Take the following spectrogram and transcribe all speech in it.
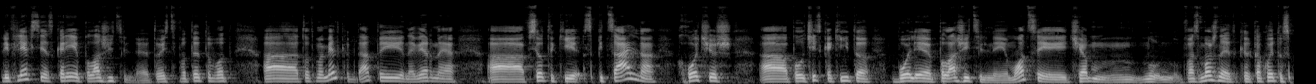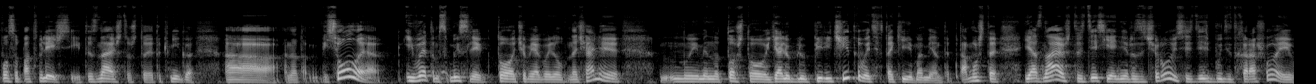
рефлексия скорее положительная. То есть вот это вот а, тот момент, когда ты, наверное, а, все-таки специально хочешь а, получить какие-то более положительные эмоции, чем, ну, возможно, это какой-то способ отвлечься. И ты знаешь, что, что эта книга, а, она там веселая, и в этом смысле то, о чем я говорил в начале, ну, именно то, что я люблю перечитывать в такие моменты, потому что я знаю, что здесь я не разочаруюсь, и здесь будет хорошо, и,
